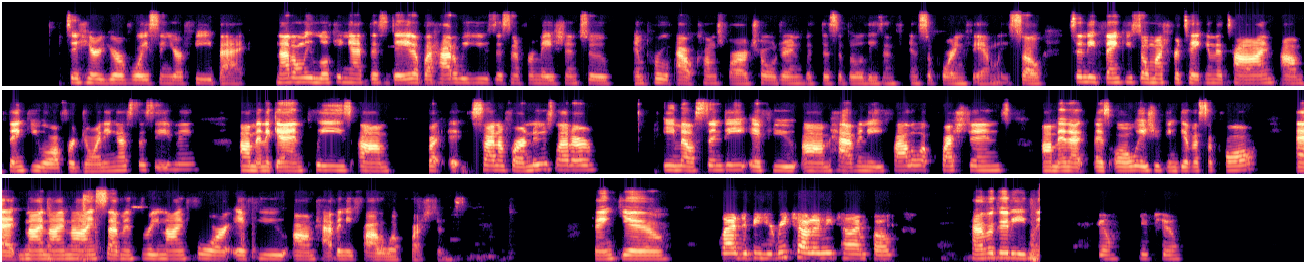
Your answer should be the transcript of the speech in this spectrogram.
to hear your voice and your feedback. Not only looking at this data, but how do we use this information to improve outcomes for our children with disabilities and, and supporting families. So Cindy, thank you so much for taking the time. Um, thank you all for joining us this evening. Um, and again, please um, uh, sign up for our newsletter, email Cindy if you um, have any follow-up questions. Um, and as always, you can give us a call at 999-7394 if you um, have any follow-up questions. Thank you. Glad to be here. Reach out anytime, folks. Have a good evening. You, too.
